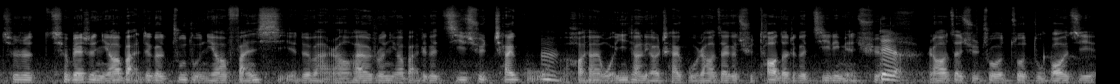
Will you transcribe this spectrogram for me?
就是特别是你要把这个猪肚你要反洗，对吧？然后还有说你要把这个鸡去拆骨，好像我印象里要拆骨，然后再去套到这个鸡里面去，对的，然后再去做做肚包鸡。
